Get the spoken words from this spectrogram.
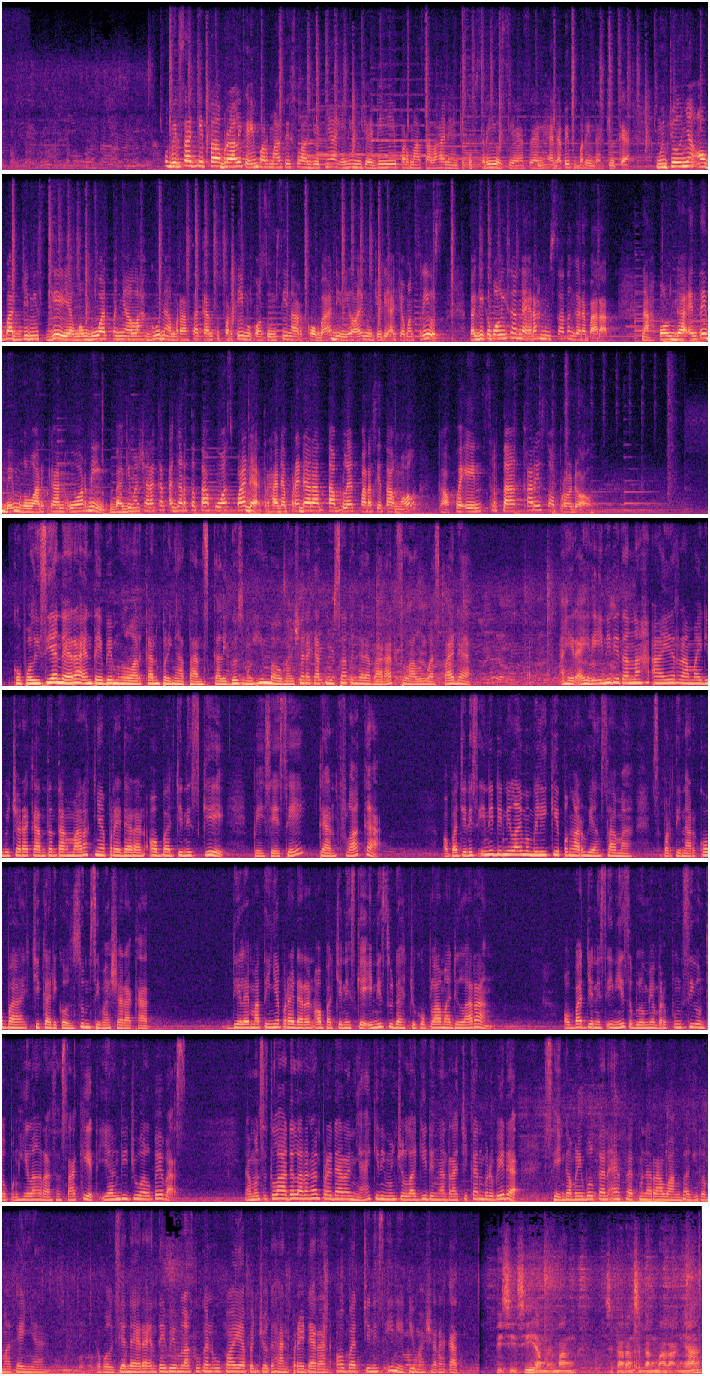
Pemirsa kita beralih ke informasi selanjutnya ini menjadi permasalahan yang cukup serius ya yang sedang dihadapi pemerintah juga. Munculnya obat jenis G yang membuat penyalahguna merasakan seperti mengkonsumsi narkoba dinilai menjadi ancaman serius bagi kepolisian daerah Nusa Tenggara Barat. Nah, Polda NTB mengeluarkan warning bagi masyarakat agar tetap waspada terhadap peredaran tablet paracetamol, kafein, serta karisoprodol. Kepolisian daerah NTB mengeluarkan peringatan sekaligus menghimbau masyarakat Nusa Tenggara Barat selalu waspada. Akhir-akhir ini di tanah air ramai dibicarakan tentang maraknya peredaran obat jenis G, PCC, dan Flaka. Obat jenis ini dinilai memiliki pengaruh yang sama seperti narkoba jika dikonsumsi masyarakat. Dilematinya peredaran obat jenis G ini sudah cukup lama dilarang, Obat jenis ini sebelumnya berfungsi untuk penghilang rasa sakit yang dijual bebas. Namun setelah ada larangan peredarannya, kini muncul lagi dengan racikan berbeda, sehingga menimbulkan efek menerawang bagi pemakainya. Kepolisian daerah NTB melakukan upaya pencegahan peredaran obat jenis ini di masyarakat. PCC yang memang sekarang sedang maraknya,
